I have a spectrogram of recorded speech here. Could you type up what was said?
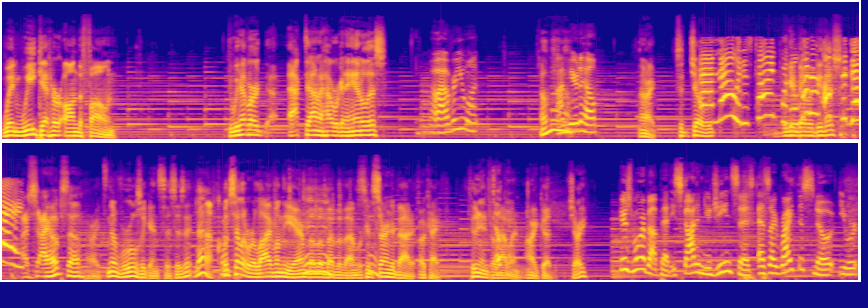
when we get her on the phone. Do we have our uh, act down of how we're going to handle this? However you want. Oh, no. I'm no. here to help. All right. So, Joe, And Now it is time for we going the to be able to do this? of the day. I, s- I hope so. All right. There's no rules against this, is it? No, of course. We'll tell her we're live on the air and blah, Yeah, blah, yeah. blah, blah, blah. We're That's concerned about it. Okay. Tune in for that one. All right, good. Shari? Here's more about Betty. Scott in Eugene says, As I write this note, you are,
